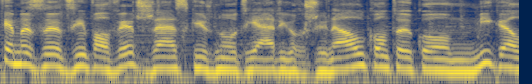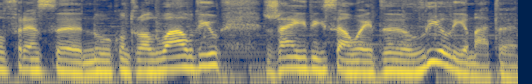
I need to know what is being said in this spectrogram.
Temas a desenvolver já a seguir no Diário Regional. Conta com Miguel França no controle áudio. Já a edição é de Lília Mata.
